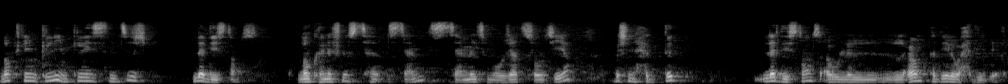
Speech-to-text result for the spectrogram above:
دونك يمكن لي يمكن لي نستنتج la distance donc هنا شنو استعملت استعملت موجات صوتيه باش نحدد la distance أو العمق ديال واحد البير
